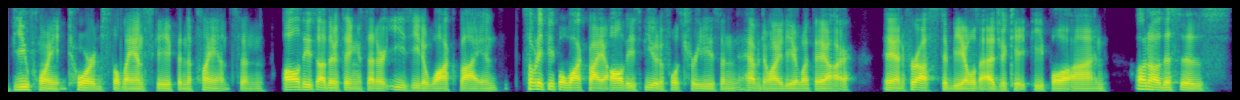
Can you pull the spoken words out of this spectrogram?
viewpoint towards the landscape and the plants and all these other things that are easy to walk by. And so many people walk by all these beautiful trees and have no idea what they are. And for us to be able to educate people on, oh no, this is,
